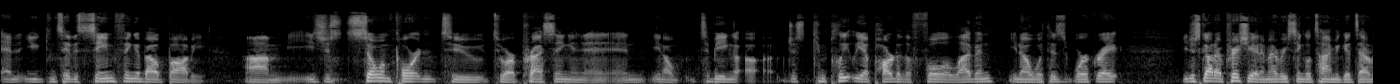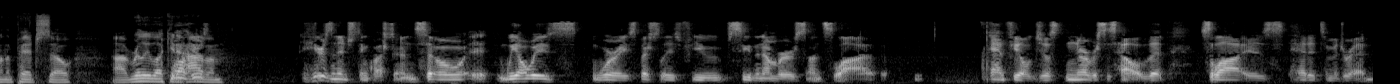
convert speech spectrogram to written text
and you can say the same thing about Bobby. Um, he's just so important to, to our pressing and, and, and you know to being a, just completely a part of the full eleven. You know, with his work rate, you just got to appreciate him every single time he gets out on the pitch. So uh, really lucky well, to have him. Here's an interesting question. So it, we always worry, especially if you see the numbers on Salah, and feel just nervous as hell that Salah is headed to Madrid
